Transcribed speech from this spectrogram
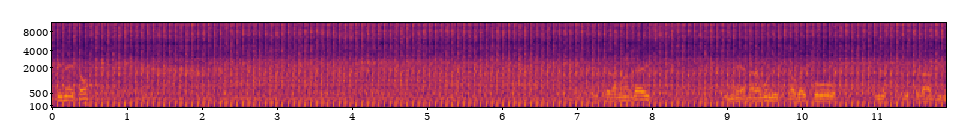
Okay na ito. Ito lang mga guys. Mamaya na lang ulit. Bye-bye po. Ingat po kayo palagi.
